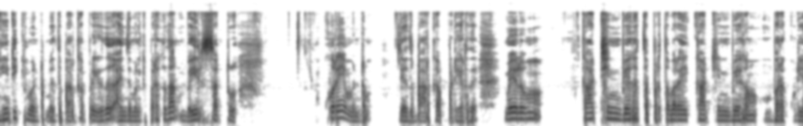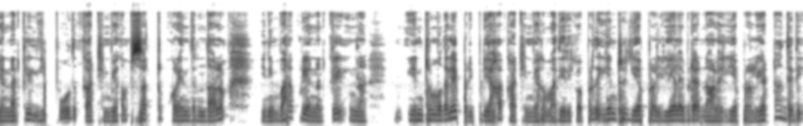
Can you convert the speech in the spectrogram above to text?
நீடிக்கும் என்றும் எதிர்பார்க்கப்படுகிறது. ஐந்து மணிக்கு பிறகுதான் வெயில் சற்று குறையும் என்றும் எதிர்பார்க்கப்படுகிறது. மேலும் காற்றின் வேகத்தை பொறுத்தவரை காற்றின் வேகம் வரக்கூடிய நாட்களில் இப்போது காற்றின் வேகம் சற்று குறைந்திருந்தாலும் இனி வரக்கூடிய நாட்களில் இன்று முதலே படிப்படியாக காற்றின் வேகம் அதிகரிக்கப்படுது இன்று ஏப்ரல் ஏழை விட நாளை ஏப்ரல் எட்டாம் தேதி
